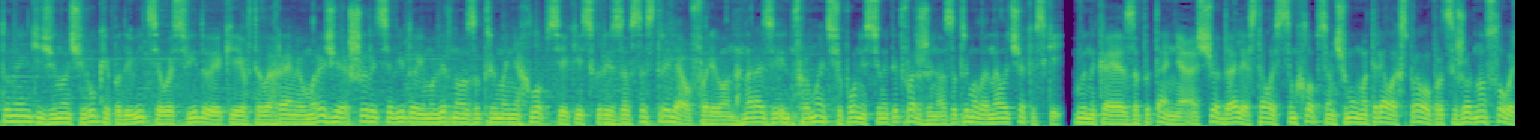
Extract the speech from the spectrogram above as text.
Тоненькі жіночі руки. Подивіться ось відео, яке в телеграмі в мережі. Шириться відео ймовірного затримання хлопця, який скоріш за все стріляв Фаріон. Наразі інформацію повністю не підтверджено. Затримали на Личаківській. Виникає запитання: а що далі сталося з цим хлопцем? Чому в матеріалах справи про це жодного слова?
